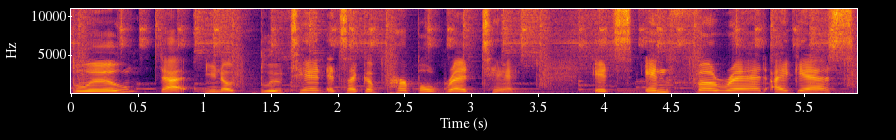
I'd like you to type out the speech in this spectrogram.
blue, that, you know, blue tint. It's like a purple red tint. It's infrared, I guess.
